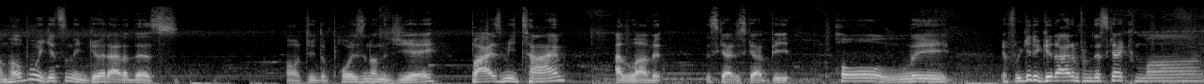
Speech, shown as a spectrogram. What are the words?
I'm hoping we get something good out of this. Oh, dude, the poison on the GA buys me time. I love it. This guy just got beat. Holy. If we get a good item from this guy, come on.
